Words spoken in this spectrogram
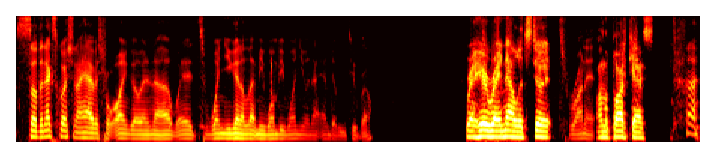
so the next question I have is for Oingo, and uh, it's when you gonna let me one v one you in that MW two, bro? right here, right now. Let's do it Let's run it. on the podcast. on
